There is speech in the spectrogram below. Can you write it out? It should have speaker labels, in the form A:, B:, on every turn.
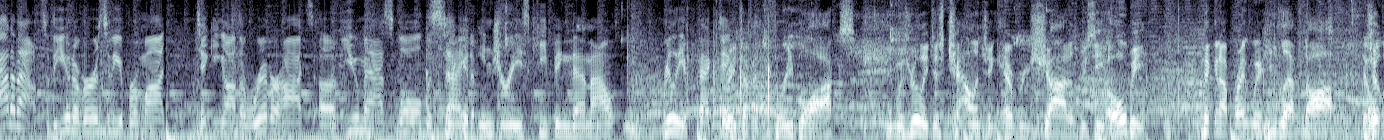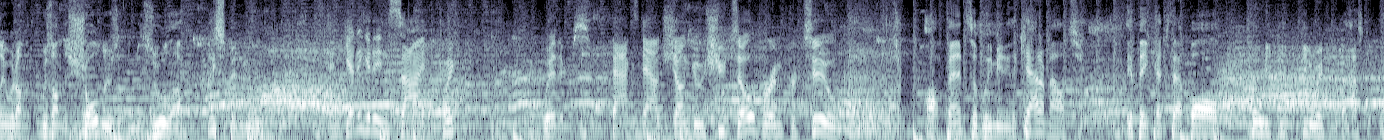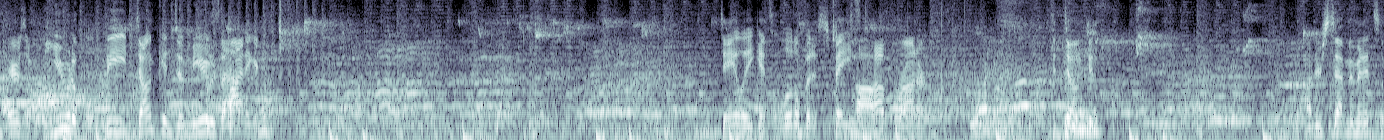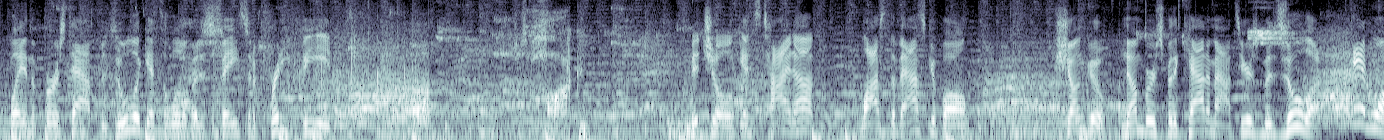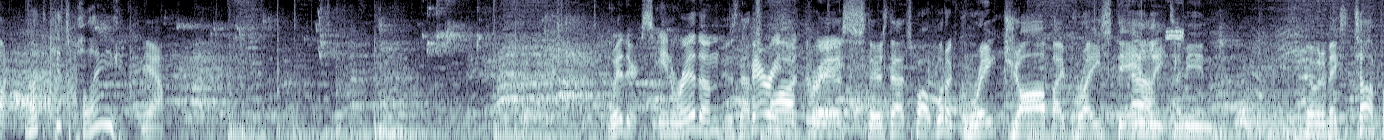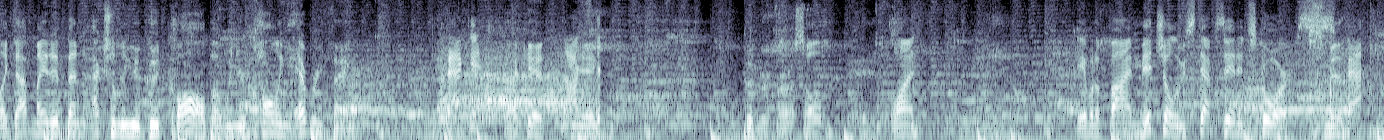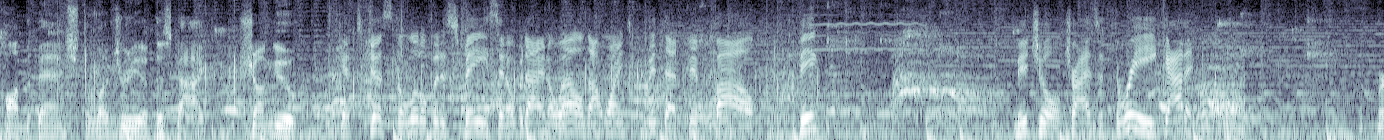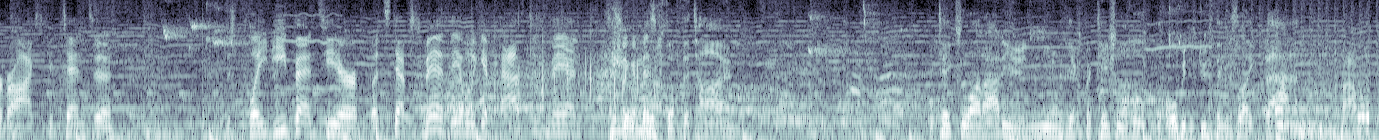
A: Catamounts of the University of Vermont taking on the Riverhawks of UMass Lowell. The second of injuries keeping them out and really affecting.
B: Great job at three blocks and was really just challenging every shot as we see Obi picking up right where he left off. Nope. Certainly was on, was on the shoulders of Missoula. Nice spin move.
A: And getting it inside quick. Withers backs down. Shungu shoots over him for two.
B: Offensively, meaning the Catamounts, if they catch that ball 40 feet away from the basket.
A: There's a beautiful feed. Duncan Demuth finding it. Daly gets a little bit of space. Tough, Tough runner. To Duncan. Under seven minutes to play in the first half. Missoula gets a little nice. bit of space and a pretty feed.
B: Just hawk.
A: Mitchell gets tied up, lost the basketball. Shungu, numbers for the Catamounts. Here's Missoula, and one.
B: Let the kids play.
A: Yeah. Withers in rhythm.
B: There's that spot, the Chris. There's that spot. What a great job by Bryce Daly. Yeah. I mean, yeah, but it makes it tough. Like that might have been actually a good call, but when you're calling everything.
A: Beckett.
B: Beckett.
A: Knocks
B: Good reversal.
A: One. Able to find Mitchell, who steps in and scores.
B: Smith Back. on the bench, the luxury of this guy, Shungu.
A: Gets just a little bit of space, and Obadiah Noel not wanting to commit that fifth foul. Big. Mitchell tries a three, got it. Riverhawks content to just play defense here, but Stef Smith able to get past his man.
B: Seems sure like a miss. most of the time it takes a lot out of you, and you know, with the expectation level of Obi to do things like that. Wow.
